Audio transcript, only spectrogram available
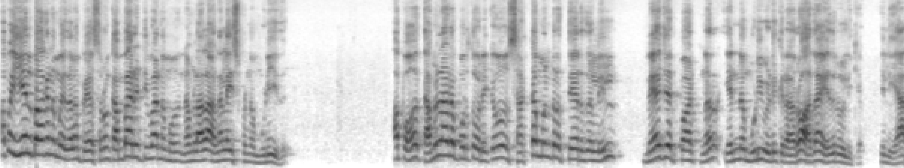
அப்போ இயல்பாக நம்ம இதெல்லாம் பேசுகிறோம் கம்பேரிட்டிவாக நம்ம நம்மளால் அனலைஸ் பண்ண முடியுது. அப்போ தமிழ்நாடை பொறுத்த வரைக்கும் சட்டமன்ற தேர்தலில் மேஜர் பார்ட்னர் என்ன முடிவு எடுக்கிறாரோ அதான் எதிரொலிக்கும் இல்லையா?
